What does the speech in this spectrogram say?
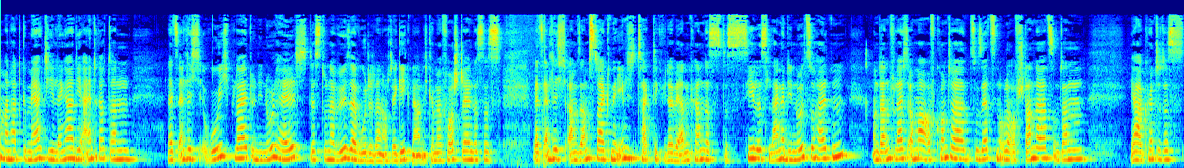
man hat gemerkt, je länger die Eintracht dann letztendlich ruhig bleibt und die Null hält, desto nervöser wurde dann auch der Gegner. Und ich kann mir vorstellen, dass das letztendlich am Samstag eine ähnliche Taktik wieder werden kann. Dass das Ziel ist, lange die Null zu halten und dann vielleicht auch mal auf Konter zu setzen oder auf Standards und dann ja, könnte das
